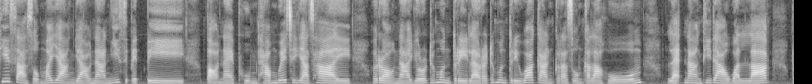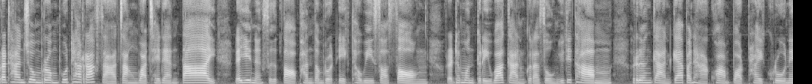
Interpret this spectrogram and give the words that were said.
ที่สะสมมาอย่างยาวนาน 21 ปี ต่อนายภูมิธรรมเวชยชัย รองนายรัฐมนตรีและรัฐมนตรีว่าการกระทรวงกลาโหม และนางธิดาวันลักษณ์ประธานชมรมพุทธธรักษาจังหวัดชายแดนใต้ ได้ยื่นหนังสือต่อพันตำรวจเอกทวีสอดส่อง รัฐมนตรีว่าการกระทรวงยุติธรรม เรื่องการแก้ปัญหาความปลอดภัยครูใน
